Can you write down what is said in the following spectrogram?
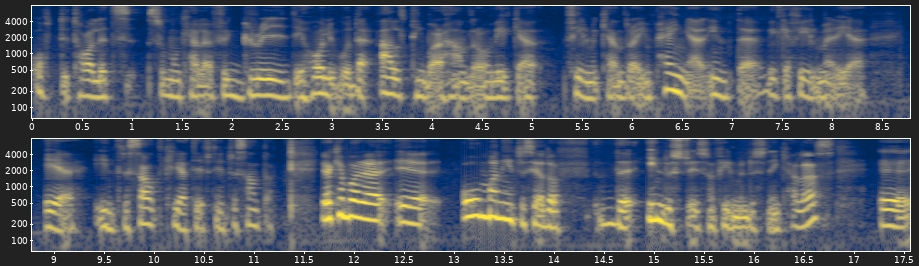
80-talets, som hon kallar för greed i Hollywood, där allting bara handlar om vilka filmer kan dra in pengar, inte vilka filmer är, är intressant, kreativt intressanta. Jag kan bara, eh, om man är intresserad av the industry, som filmindustrin kallas, eh,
